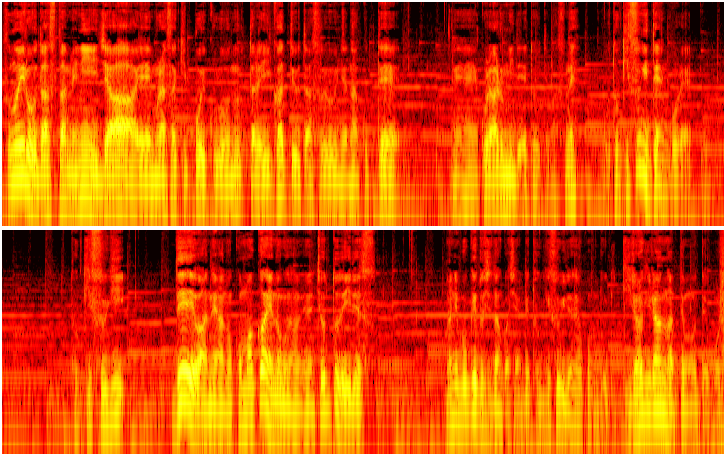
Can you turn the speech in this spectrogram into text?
その色を出すために、じゃあ、えー紫っぽい黒を塗ったらいいかって言ったらそういうんじゃなくて、えーこれアルミで溶いてますね。これ溶きすぎてん、これ。溶きすぎ。ではね、あの、細かい絵の具なのでね、ちょっとでいいです。何ボケっとしてたんか知らんけど、溶きすぎてね、この時、ギラギラになってもって、これ、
